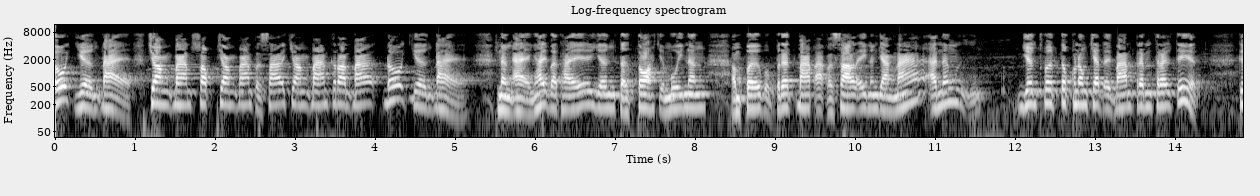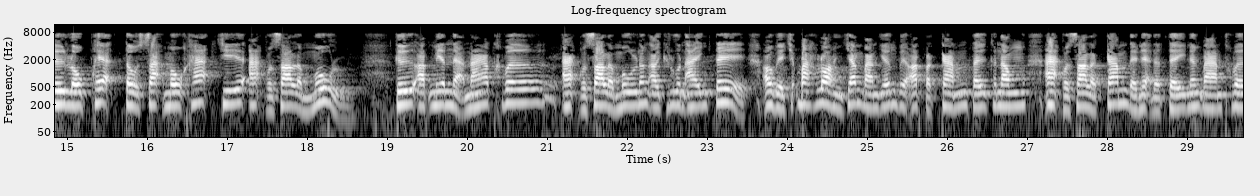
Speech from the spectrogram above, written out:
ដូចយើងដែរចង់បានសុខចង់បានប្រសើរចង់បានក្រនបើដូចយើងដែរនឹងឯងហើយបើថាយើងទៅទាស់ជាមួយនឹងអំពើប្រព្រឹត្តបាបអកុសលអីនឹងយ៉ាងណាអានឹងយើងធ្វើទុកក្នុងចិត្តឲ្យបានត្រឹមត្រូវទៀត គឺលោភៈទោសៈមោហៈជាអកុសលមូល គឺអត់មានអ្នកណាធ្វើអកុសលមូលនឹងឲ្យខ្លួនឯងទេឲ្យវាច្បាស់លាស់អញ្ចឹងបានយើងវាអត់ប្រកាន់ទៅក្នុងអកុសលកម្មដែលអ្នកដតីនឹងបានធ្វើ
